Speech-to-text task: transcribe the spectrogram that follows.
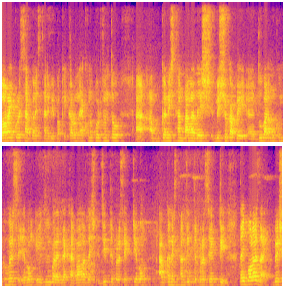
লড়াই করেছে আফগানিস্তানের বিপক্ষে। কারণ এখনও পর্যন্ত আফগানিস্তান বাংলাদেশ বিশ্বকাপে দুবার মুখোমুখি হয়েছে এবং এই দুইবারে দেখায় বাংলাদেশ জিততে পেরেছে একটি এবং আফগানিস্তান জিততে পেরেছে একটি তাই বলা যায়, বেশ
